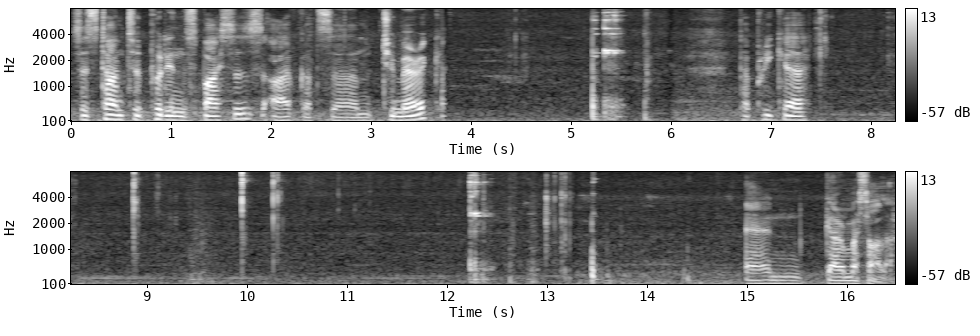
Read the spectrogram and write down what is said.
So it's time to put in the spices. I've got some turmeric, paprika, and garam masala.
